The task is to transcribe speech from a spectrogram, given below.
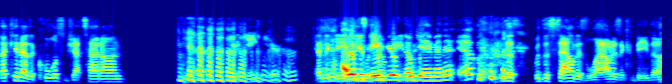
that kid had the coolest Jets hat on, Yeah, the Game Gear. and the Game I like Gear with Game no Gear with game no in it. game in it. Yep. with the with the sound as loud as it could be, though.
